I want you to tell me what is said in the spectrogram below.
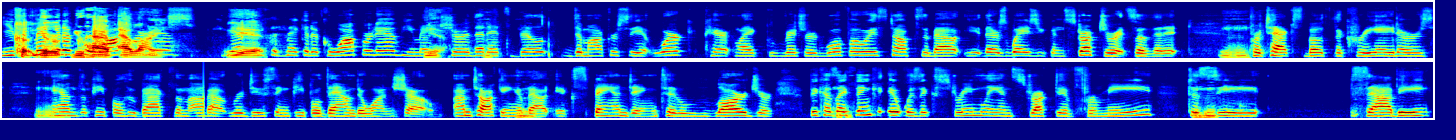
You could make you're it a you have alliance. Yeah, you could make it a cooperative. You make yeah, sure that it's built democracy at work, like Richard Wolff always talks about. You, there's ways you can structure it so that it hmm protects both the creators hmm and the people who back them up about reducing people down to one show. I'm talking hmm about expanding to larger because I think it was extremely instructive for me to hmm see Sabby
